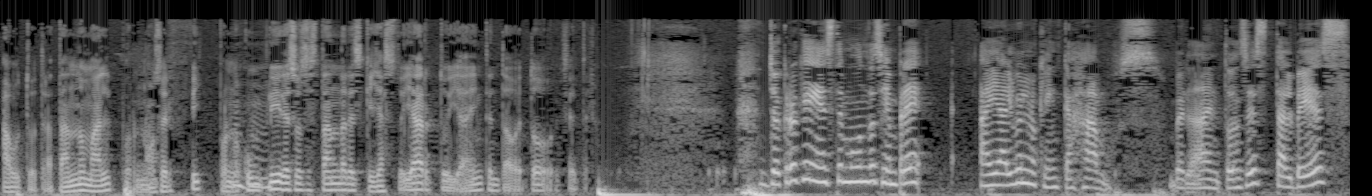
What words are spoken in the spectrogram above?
autotratando mal por no ser fit, por no cumplir esos estándares que ya estoy harto, ya he intentado de todo, etcétera. Yo creo que en este mundo siempre hay algo en lo que encajamos, ¿verdad? Entonces, tal vez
